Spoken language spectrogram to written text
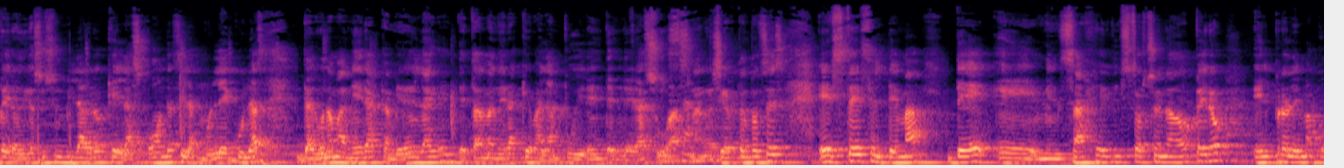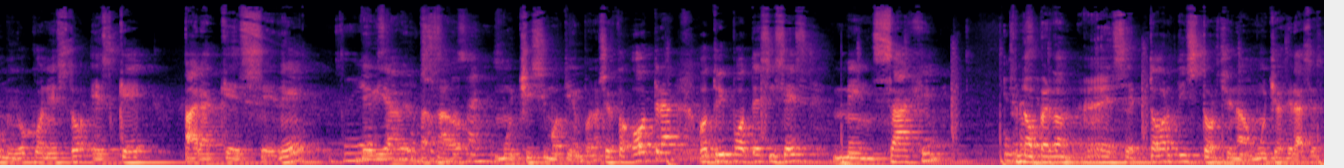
pero Dios hizo un milagro que las ondas y las moléculas de alguna manera cambiaran el aire de tal manera que Balán pudiera entender a su asna, ¿no es cierto? Entonces, este es el tema de eh, mensaje distorsionado, pero el problema, como digo, con esto es que para que se dé debía haber pasado muchísimo tiempo, ¿no es cierto? Otra, otra hipótesis es mensaje no, perdón, receptor distorsionado. Muchas gracias.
